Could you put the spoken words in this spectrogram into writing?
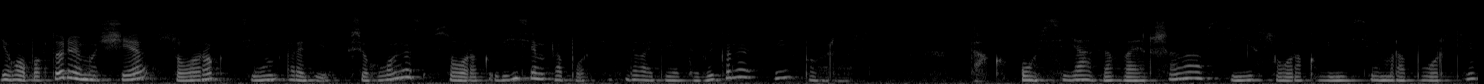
Його повторюємо ще 47 разів. Всього в нас 48 рапортів. Давайте я це виконаю і повернусь. Так, ось я завершила всі 48 рапортів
